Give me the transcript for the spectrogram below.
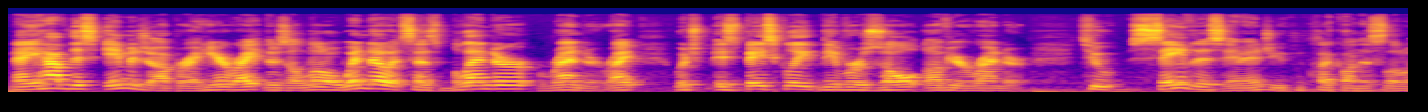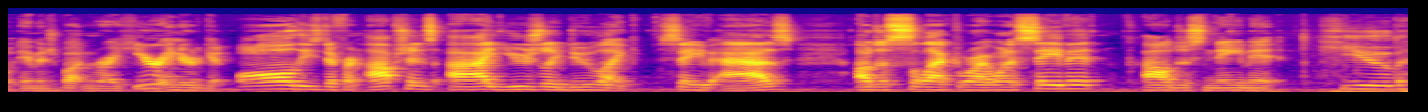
Now you have this image up right here, right? There's a little window. It says Blender Render, right? Which is basically the result of your render. To save this image, you can click on this little image button right here and you're gonna get all these different options. I usually do like save as. I'll just select where I wanna save it. I'll just name it cube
